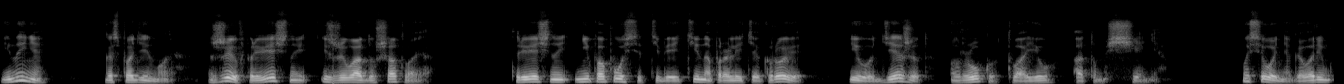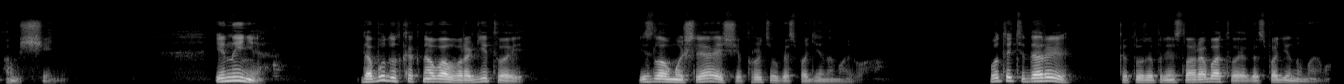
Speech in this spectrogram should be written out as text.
И ныне, господин мой, жив привечный и жива душа твоя. Привечный не попустит тебе идти на пролитие крови и удержит руку твою от мщения. Мы сегодня говорим о мщении. И ныне, да будут как навал враги твои и злоумышляющие против господина моего. Вот эти дары, которые принесла раба твоя господину моему,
